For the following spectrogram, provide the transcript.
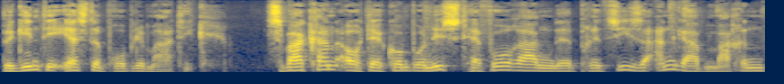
beginnt die erste Problematik. Zwar kann auch der Komponist hervorragende, präzise Angaben machen,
